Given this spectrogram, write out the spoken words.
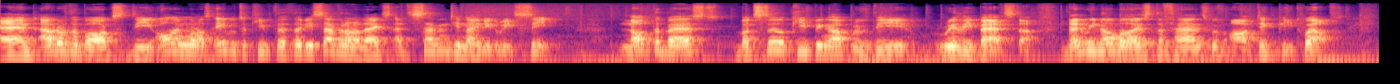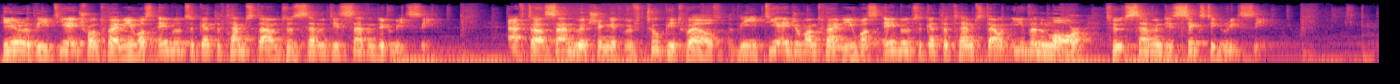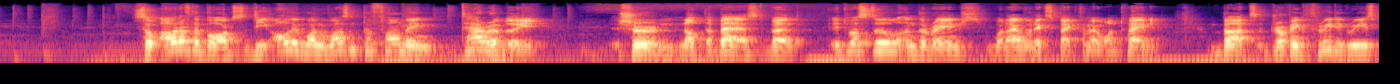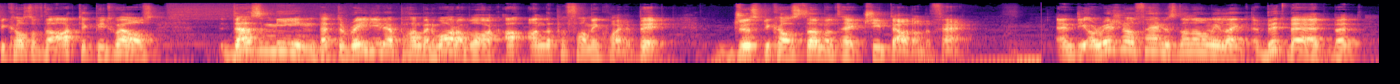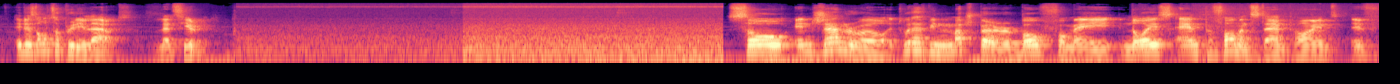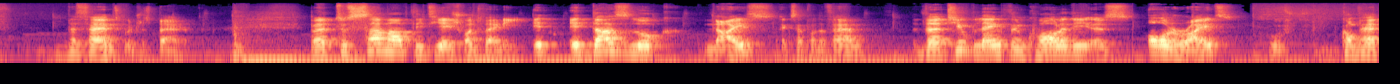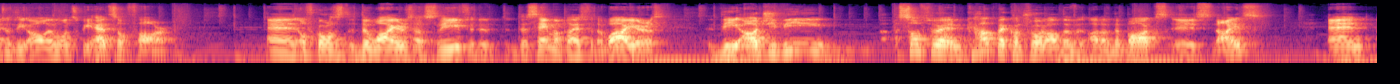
And out of the box, the all-in-one was able to keep the 3700X at 79 degrees C. Not the best, but still keeping up with the really bad stuff. Then we normalized the fans with Arctic P12. Here the TH120 was able to get the temps down to 77 degrees C. After sandwiching it with two P12, the TH120 was able to get the temps down even more to 76 degrees C. So out of the box, the all-in-one wasn't performing terribly. Sure, not the best, but it was still in the range what I would expect from a 120. But dropping 3 degrees because of the Arctic P12s does mean that the radiator pump and water block are underperforming quite a bit, just because Thermaltake cheaped out on the fan. And the original fan is not only like a bit bad, but it is also pretty loud. Let's hear it. So in general, it would have been much better both from a noise and performance standpoint if the fans were just better. But to sum up the TH120, it, it does look nice, except for the fan. The tube length and quality is alright, compared to the all-in-ones we had so far. And of course the wires are sleeved, the, the same applies for the wires. The RGB software and hardware control out of, out of the box is nice. And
